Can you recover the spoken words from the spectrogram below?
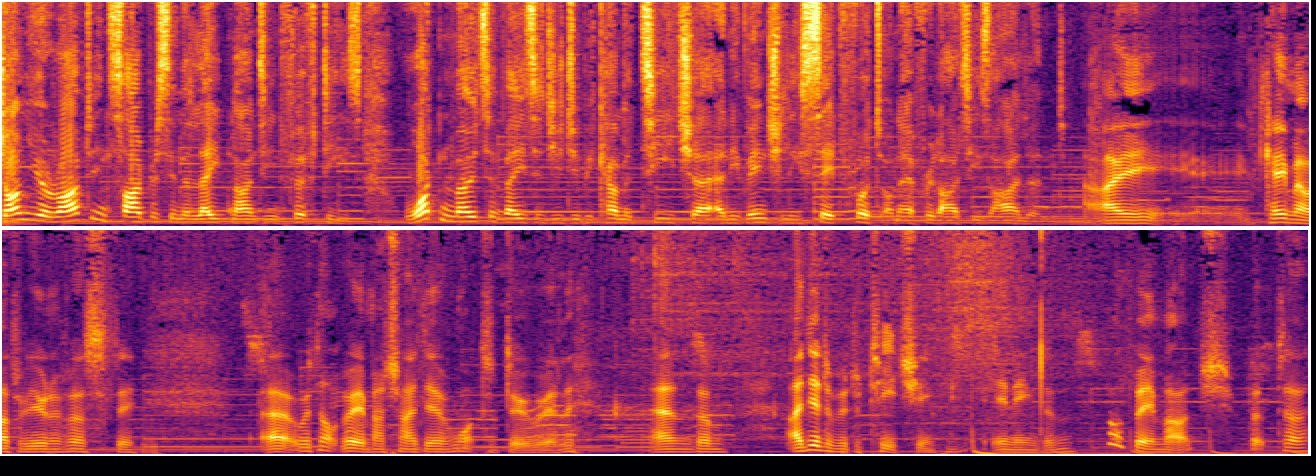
John, you arrived in Cyprus in the late 1950s. What motivated you to become a teacher and eventually set foot on Aphrodite's Island? I came out of university uh, with not very much idea of what to do, really. And um, I did a bit of teaching in England, not very much, but uh,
